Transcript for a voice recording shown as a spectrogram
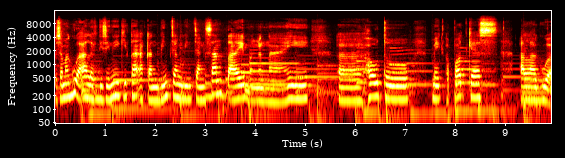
Bersama gue Alef di sini kita akan bincang-bincang santai mengenai uh, how to make a podcast ala gue.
